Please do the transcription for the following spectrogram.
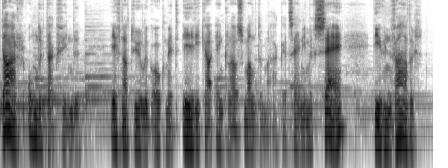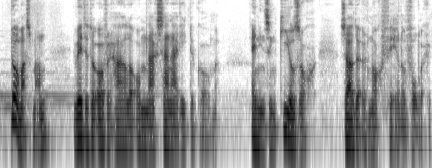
daar onderdak vinden, heeft natuurlijk ook met Erika en Klaus Mann te maken. Het zijn immers zij die hun vader, Thomas Mann, weten te overhalen om naar Sanary te komen. En in zijn kielzog zouden er nog vele volgen.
